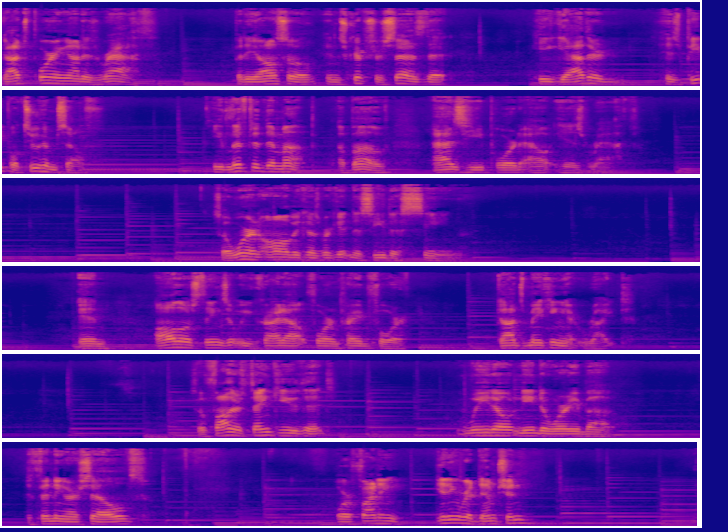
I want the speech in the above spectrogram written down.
God's pouring out his wrath, but he also, in Scripture, says that he gathered his people to himself. He lifted them up above as he poured out his wrath. So we're in awe because we're getting to see this scene. And all those things that we cried out for and prayed for, God's making it right. So, Father, thank you that we don't need to worry about defending ourselves or finding getting redemption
